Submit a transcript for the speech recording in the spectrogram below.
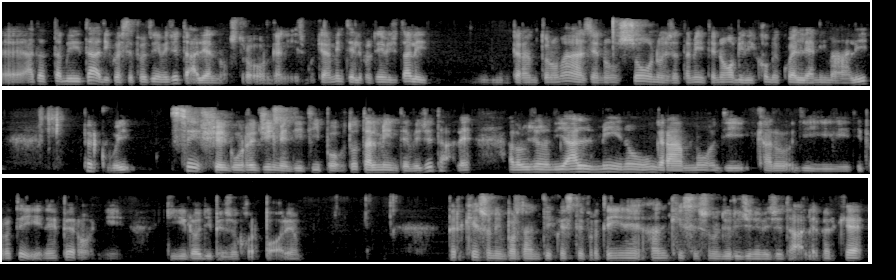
eh, adattabilità di queste proteine vegetali al nostro organismo. Chiaramente le proteine vegetali per antonomasia non sono esattamente nobili come quelle animali, per cui se scelgo un regime di tipo totalmente vegetale, avrò bisogno di almeno un grammo di, calo- di, di proteine per ogni chilo di peso corporeo. Perché sono importanti queste proteine anche se sono di origine vegetale? Perché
